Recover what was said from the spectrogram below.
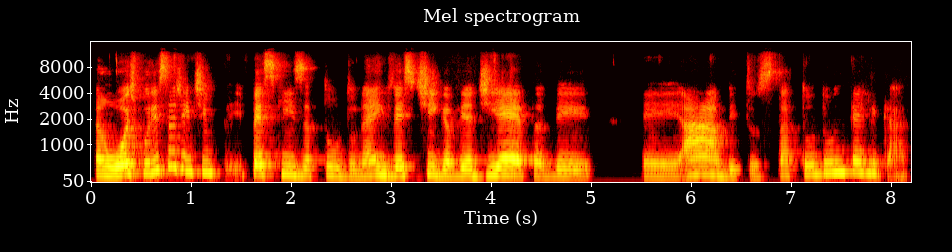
Então, hoje, por isso a gente pesquisa tudo, né? investiga, vê a dieta, vê é, hábitos, está tudo interligado.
